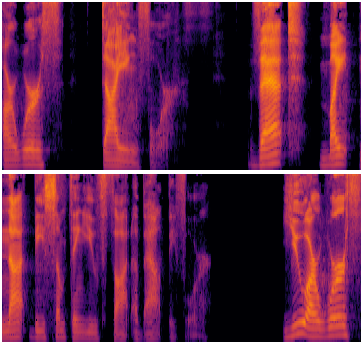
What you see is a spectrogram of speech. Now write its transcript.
are worth dying for. That might not be something you've thought about before you are worth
